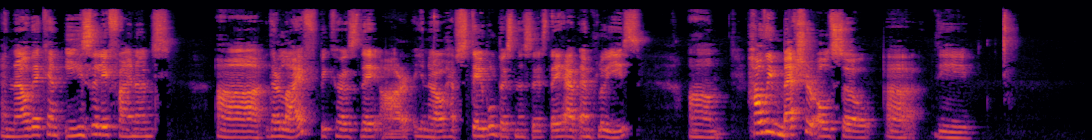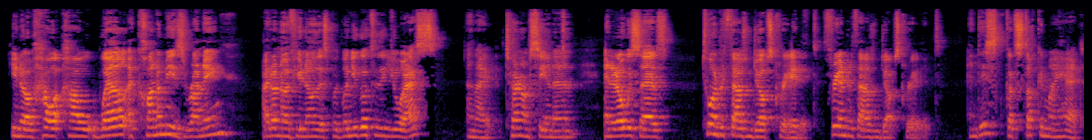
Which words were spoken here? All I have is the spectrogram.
And now they can easily finance uh, their life because they are you know have stable businesses they have employees. Um, how we measure also uh, the you know how how well economy is running i don't know if you know this but when you go to the us and i turn on cnn and it always says 200000 jobs created 300000 jobs created and this got stuck in my head.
